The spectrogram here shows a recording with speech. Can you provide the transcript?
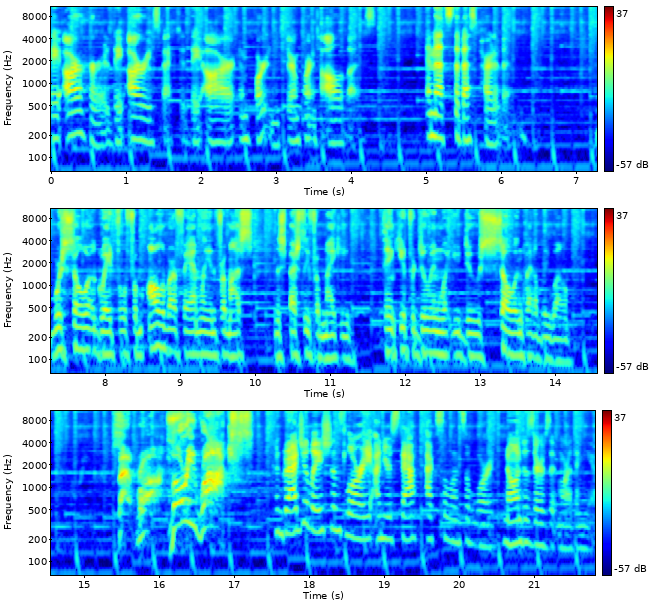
they are heard, they are respected, they are important. They're important to all of us. And that's the best part of it. We're so grateful from all of our family and from us, and especially from Mikey. Thank you for doing what you do so incredibly well. That rocks. Lori rocks! Congratulations, Lori, on your Staff Excellence Award. No one deserves it more than you.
